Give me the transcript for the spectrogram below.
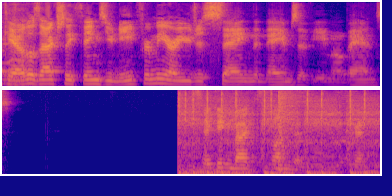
Okay, are those actually things you need from me, or are you just saying the names of emo bands? Taking back to London. Okay.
